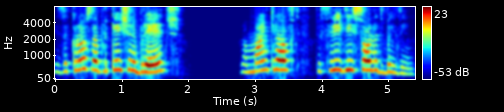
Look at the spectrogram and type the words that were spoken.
is a cross application bridge from Minecraft to 3D solid building.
